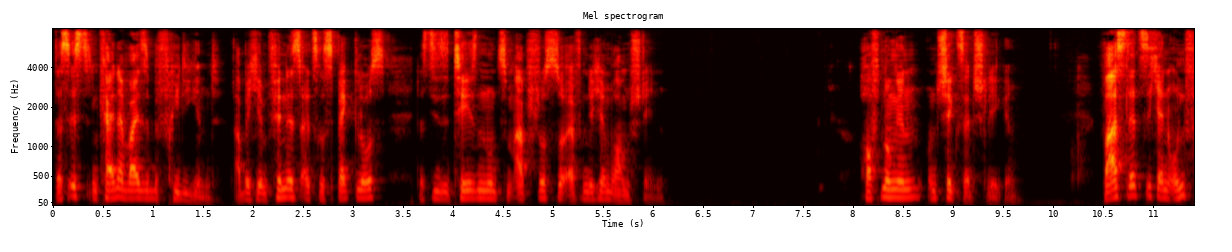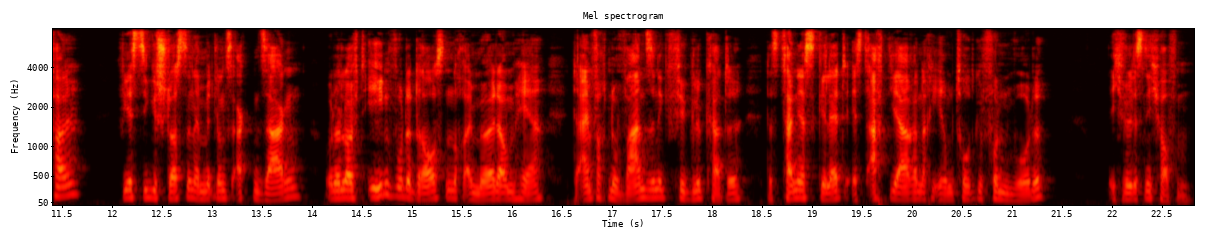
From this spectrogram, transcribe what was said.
Das ist in keiner Weise befriedigend, aber ich empfinde es als respektlos, dass diese Thesen nun zum Abschluss so öffentlich im Raum stehen. Hoffnungen und Schicksalsschläge. War es letztlich ein Unfall, wie es die geschlossenen Ermittlungsakten sagen, oder läuft irgendwo da draußen noch ein Mörder umher, der einfach nur wahnsinnig viel Glück hatte, dass Tanjas Skelett erst acht Jahre nach ihrem Tod gefunden wurde? Ich will es nicht hoffen.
